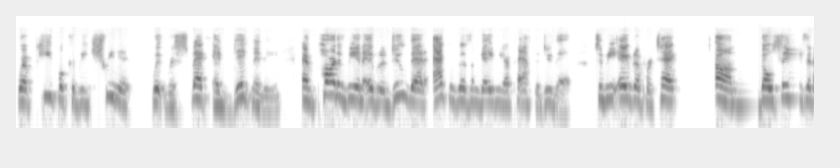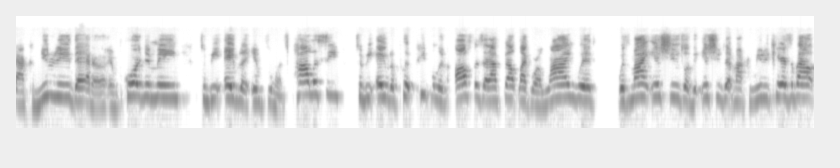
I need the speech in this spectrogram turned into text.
where people could be treated with respect and dignity and part of being able to do that, activism gave me a path to do that, to be able to protect um, those things in our community that are important to me, to be able to influence policy, to be able to put people in office that I felt like were aligned with with my issues or the issues that my community cares about,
